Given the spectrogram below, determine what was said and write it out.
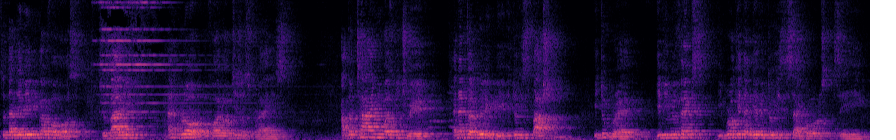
so that they may become for us the body and blood of our Lord Jesus Christ. At the time he was betrayed and entered willingly into his passion, he took bread, giving you thanks, he broke it and gave it to his disciples, saying,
